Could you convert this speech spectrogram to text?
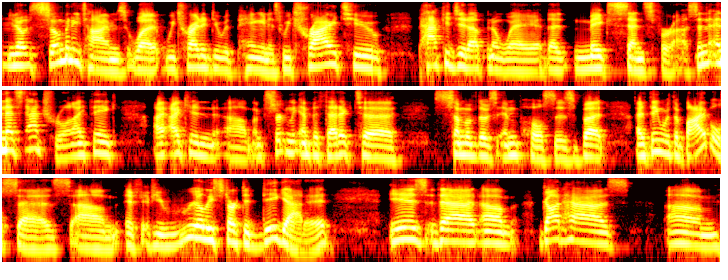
You know, so many times what we try to do with pain is we try to package it up in a way that makes sense for us, and and that's natural. And I think I, I can, um, I'm certainly empathetic to some of those impulses. But I think what the Bible says, um, if, if you really start to dig at it, is that um, God has um,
